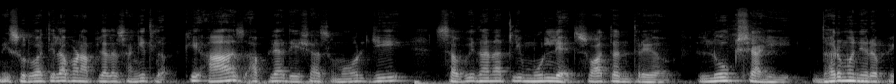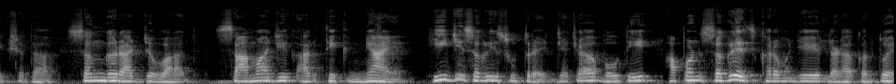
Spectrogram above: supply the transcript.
मी सुरुवातीला पण आपल्याला सांगितलं की आज आपल्या देशासमोर जी संविधानातली मूल्य आहेत स्वातंत्र्य लोकशाही धर्मनिरपेक्षता संघराज्यवाद सामाजिक आर्थिक न्याय ही जी सगळी सूत्र आहेत ज्याच्या भोवती आपण सगळेच खरं म्हणजे लढा करतोय.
